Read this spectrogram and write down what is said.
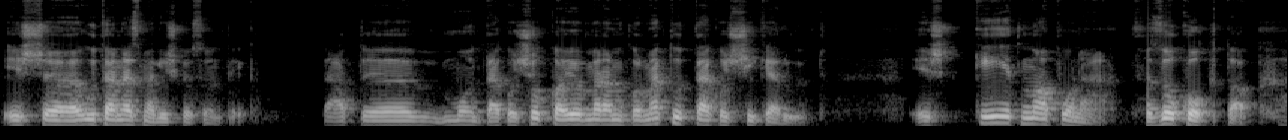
és utána ezt meg is köszönték. Tehát mondták, hogy sokkal jobb, mert amikor megtudták, hogy sikerült, és két napon át zokogtak,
